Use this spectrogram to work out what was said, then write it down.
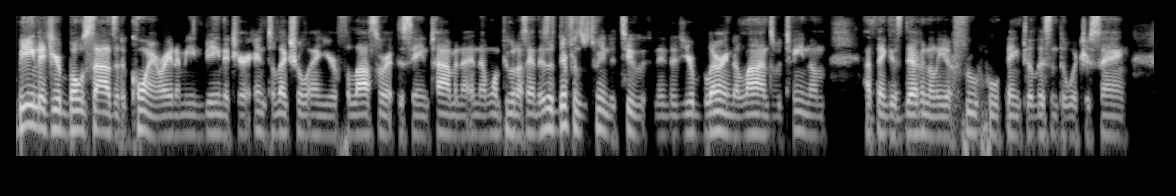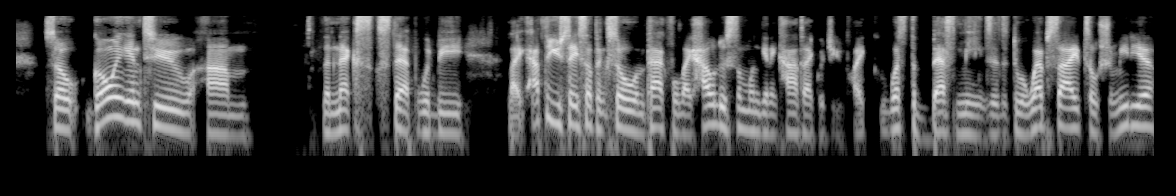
being that you're both sides of the coin, right? I mean, being that you're intellectual and you're a philosopher at the same time, and, and I want people to saying there's a difference between the two, and that you're blurring the lines between them. I think is definitely a fruitful thing to listen to what you're saying. So going into um, the next step would be like after you say something so impactful like how does someone get in contact with you? Like what's the best means? Is it through a website social media?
